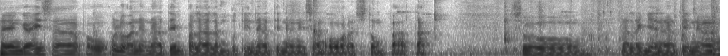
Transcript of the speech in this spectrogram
Ayan guys, uh, pakukuluan na natin, palalambutin natin ng isang oras tong pata. So, lalagyan natin ng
